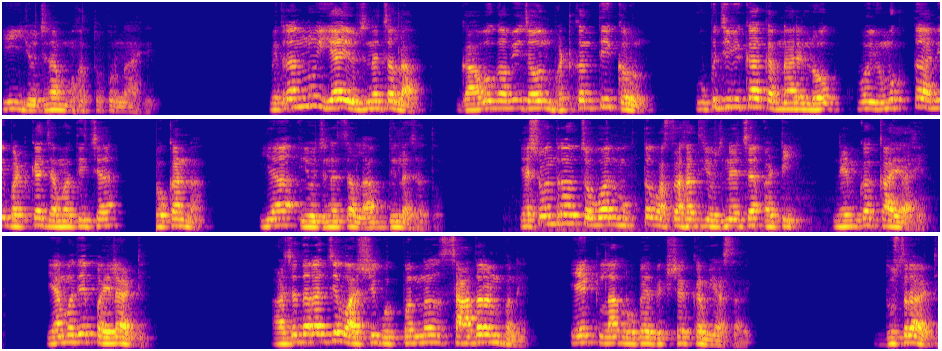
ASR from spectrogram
ही योजना महत्त्वपूर्ण आहे. मित्रांनो या योजनेचा लाभ गावोगावी जाऊन भटकंती करून उपजीविका करणारे लोक व विमुक्त आणि भटक्या जमातीच्या लोकांना या योजनेचा लाभ दिला जातो. यशवंतराव चव्हाण मुक्त वसाहत योजनेच्या अटी नेमकं काय आहेत? यामध्ये पहिल्या अटी अर्जदारांचे वार्षिक उत्पन्न साधारणपणे एक लाख रुपयापेक्षा कमी असावे. दुसरा अटी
